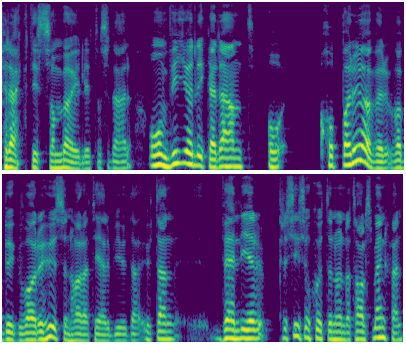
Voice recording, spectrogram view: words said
praktiskt som möjligt och sådär. Och om vi gör likadant och hoppar över vad byggvaruhusen har att erbjuda utan väljer, precis som 1700-talsmänniskan,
